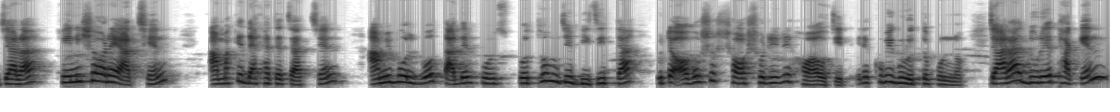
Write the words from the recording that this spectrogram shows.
যারা ফেনী শহরে আছেন, আমাকে দেখাতে চাচ্ছেন, আমি বলব তাদের প্র- প্রথম যে ভিজিটটা, ওটা অবশ্য সশরীরে হওয়া উচিত। এটা খুবই গুরুত্বপূর্ণ। যারা দূরে থাকেন,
